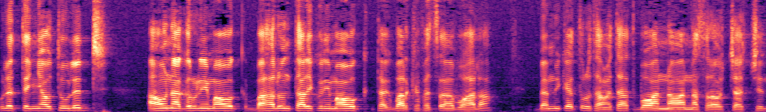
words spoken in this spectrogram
ሁለተኛው ትውልድ አሁን አገሩን የማወቅ ባህሉን፣ ታሪኩን የማወቅ ተግባር ከፈጸመ በኋላ በሚቀጥሉት ዓመታት በዋና ዋና ስራዎቻችን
